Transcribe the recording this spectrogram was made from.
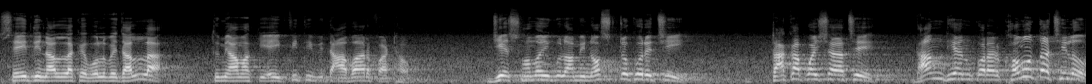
সেই দিন আল্লাহকে বলবে যে, আল্লাহ, তুমি আমাকে এই পৃথিবীতে আবার পাঠাও। যে সময়গুলো আমি নষ্ট করেছি টাকা পয়সা আছে ধান ধ্যান করার ক্ষমতা ছিল,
